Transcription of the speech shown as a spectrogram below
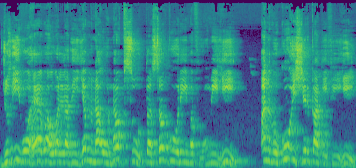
جزئی وہ ہے وہ الدی یم نفس تصوری مفہومی ہی انوقو اس شرکاتی فی ہی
